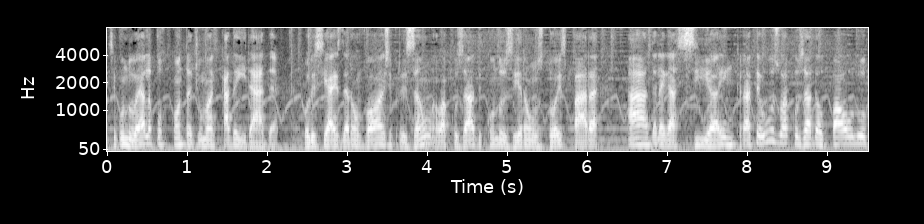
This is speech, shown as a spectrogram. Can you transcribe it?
segundo ela, por conta de uma cadeirada. Policiais deram voz de prisão ao acusado e conduziram os dois para a delegacia em Crateus. O acusado é o Paulo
